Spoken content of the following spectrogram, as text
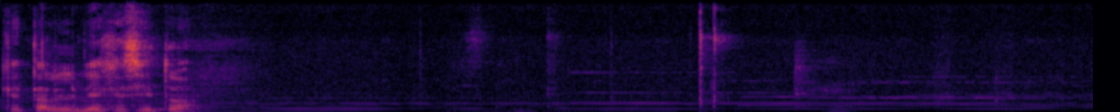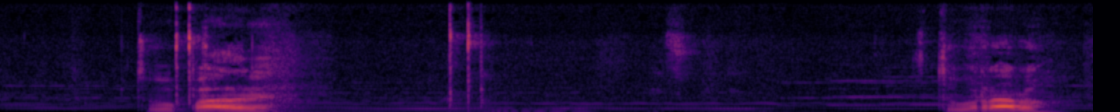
¿Qué tal el viajecito? ¿Estuvo padre? ¿Estuvo raro?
